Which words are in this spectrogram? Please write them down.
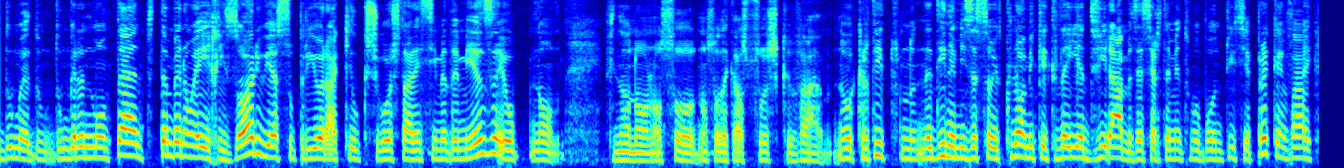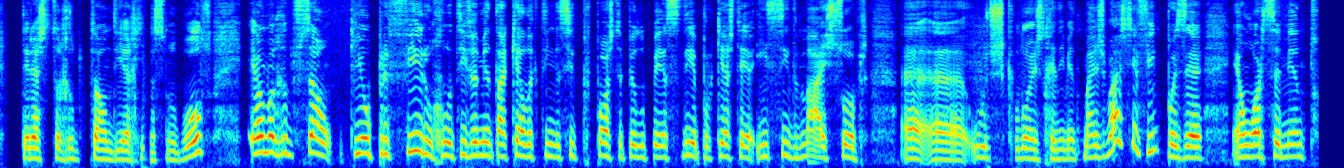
de, uma, de, um grande montante, também não é irrisório e é superior àquilo que chegou a estar em cima da mesa, eu não não, não, não, sou, não sou daquelas pessoas que vá, não acredito na dinamização económica que daí advirá, mas é certamente uma boa notícia para quem vai ter esta redução de IRS no bolso. É uma redução que eu prefiro relativamente àquela que tinha sido proposta pelo PSD, porque esta é, incide mais sobre uh, uh, os escalões de rendimento mais baixos, enfim, pois é, é um orçamento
